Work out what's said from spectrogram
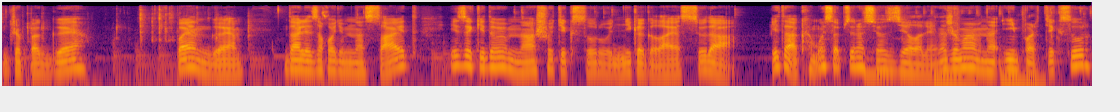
JPG PNG. Далее заходим на сайт и закидываем нашу текстуру Никоглая сюда. Итак, мы собственно все сделали. Нажимаем на импорт текстур,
